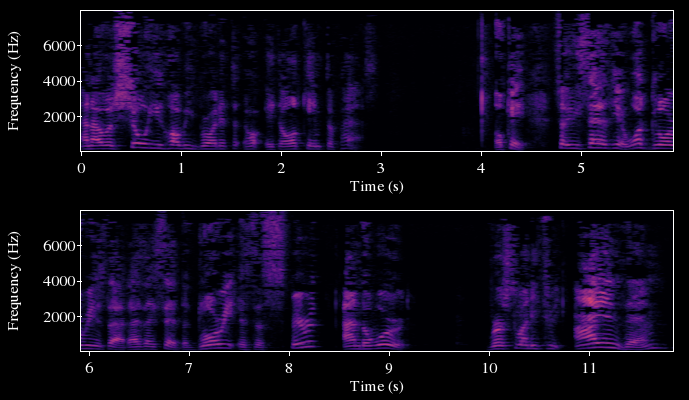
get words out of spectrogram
And I will show you how he brought it, to, it all came to pass. Okay, so he says here, what glory is that? As I said, the glory is the Spirit and the Word. Verse 23, I in them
